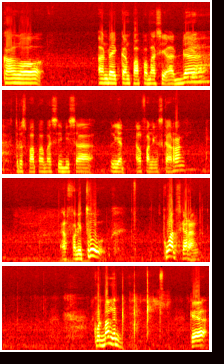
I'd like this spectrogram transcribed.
Kalau andaikan papa masih ada, Iya. terus papa masih bisa lihat Elvan yang sekarang, Elvan itu kuat sekarang, kuat banget, kayak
